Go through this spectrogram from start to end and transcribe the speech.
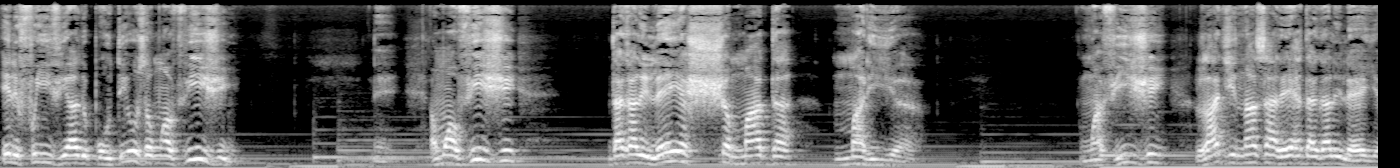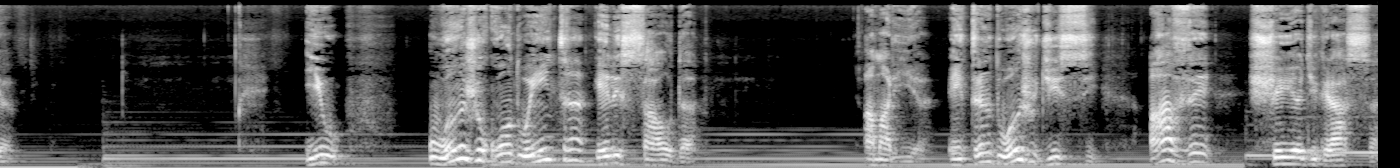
ele foi enviado por Deus a uma virgem, né? a uma virgem da Galileia chamada Maria. Uma virgem lá de Nazaré da Galileia. E o, o anjo, quando entra, ele sauda a Maria. Entrando, o anjo disse: Ave cheia de graça,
